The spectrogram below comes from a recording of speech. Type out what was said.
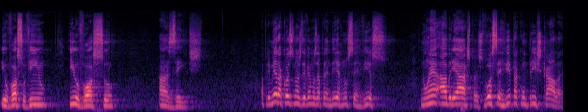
e o vosso vinho e o vosso azeite. A primeira coisa que nós devemos aprender no serviço não é, abre aspas, vou servir para cumprir escala.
